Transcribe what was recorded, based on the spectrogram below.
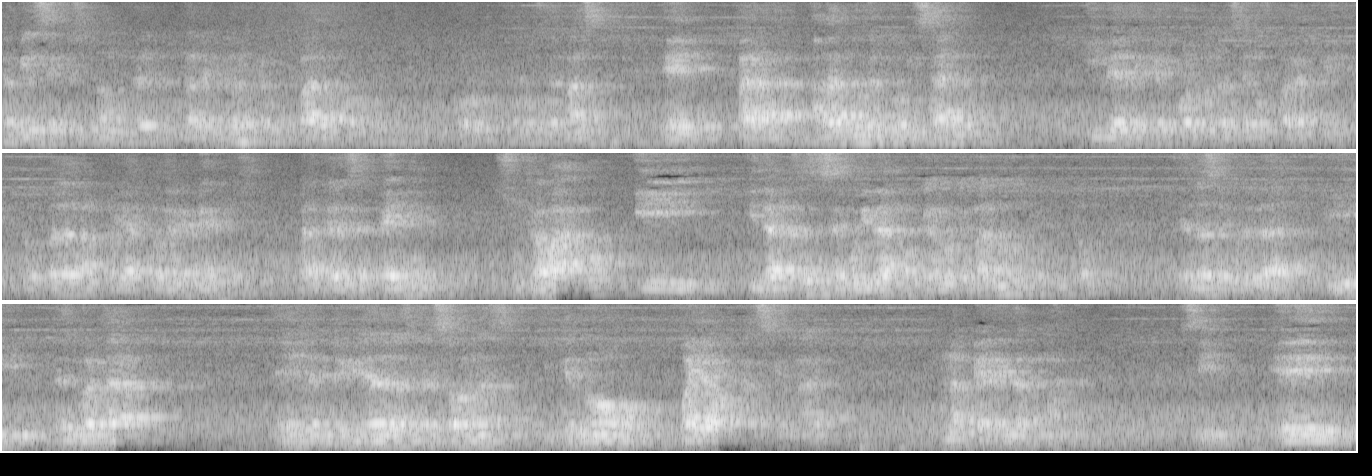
también sé que es una mujer, una regidora preocupada por, los demás, eh, para hablar con el comisario y ver de qué forma lo hacemos para que nos puedan apoyar con elementos, para que desempeñen su trabajo y, y darles esa seguridad, porque lo que más nos es la seguridad y resguardar eh, la integridad de las personas y que no vaya a ocasionar una pérdida humana. Sí, eh,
